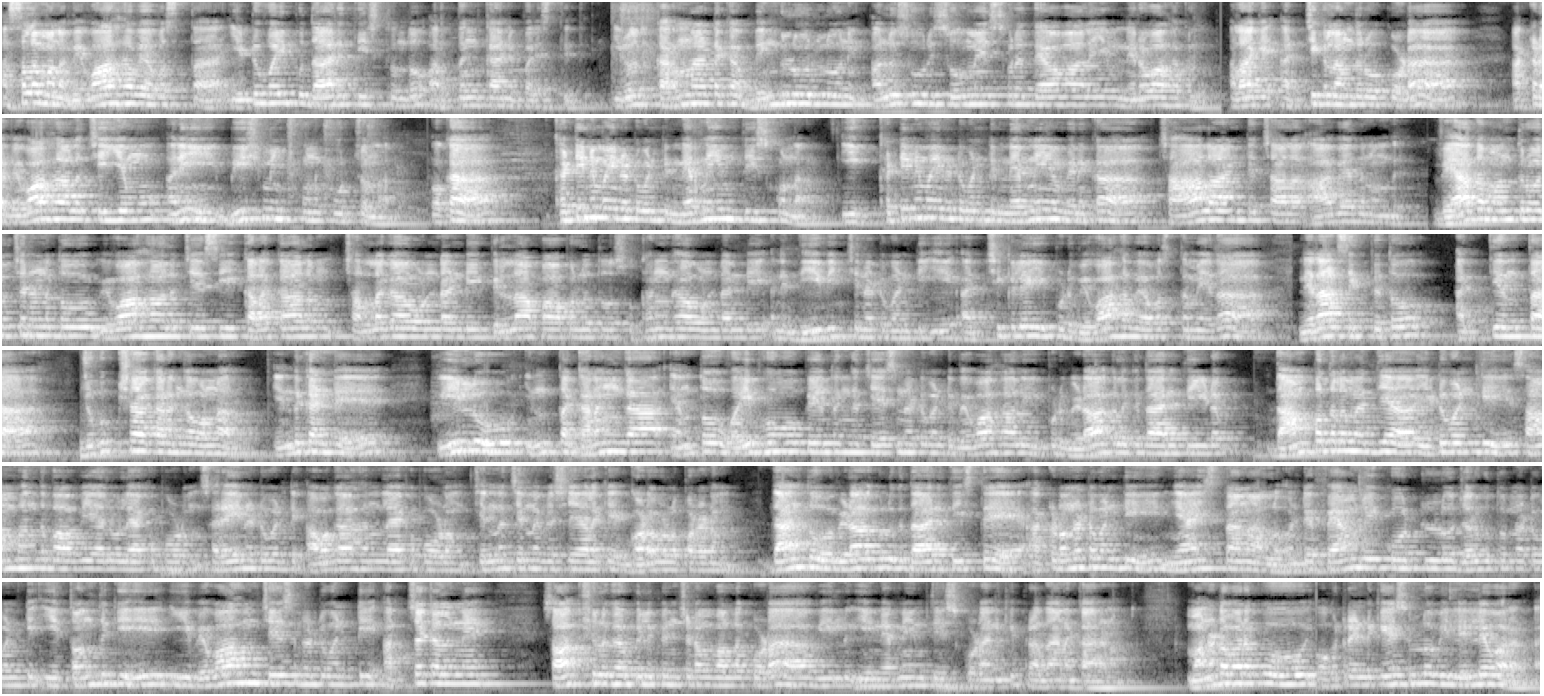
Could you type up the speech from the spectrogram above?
అసలు మన వివాహ వ్యవస్థ ఎటువైపు దారి తీస్తుందో అర్థం కాని పరిస్థితి. ఈరోజు కర్ణాటక బెంగళూరులోని అలుసూరి సోమేశ్వర దేవాలయం నిర్వాహకులు అలాగే అర్చకులందరూ కూడా అక్కడ వివాహాలు చెయ్యము అని భీష్మించుకుని కూర్చున్నారు. ఒక కఠినమైనటువంటి నిర్ణయం తీసుకున్నారు ఈ కఠినమైనటువంటి నిర్ణయం వెనుక చాలా అంటే చాలా ఆవేదన ఉంది. వేద మంత్రోచ్చరణతో వివాహాలు చేసి కలకాలం చల్లగా ఉండండి పిల్లా పాపలతో సుఖంగా ఉండండి అని దీవించినటువంటి ఈ అర్చికులే ఇప్పుడు వివాహ వ్యవస్థ మీద నిరాసక్తితో అత్యంత జుగుప్సాకరంగా ఉన్నారు. ఎందుకంటే వీళ్ళు ఇంత ఘనంగా ఎంతో వైభవోపేతంగా చేసినటువంటి వివాహాలు ఇప్పుడు విడాకులకు దారి తీయడం దాంపతుల మధ్య ఎటువంటి సంబంధ భావ్యాలు లేకపోవడం సరైనటువంటి అవగాహన లేకపోవడం చిన్న చిన్న విషయాలకే గొడవలు పడడం దాంతో విడాకులకు దారి తీస్తే అక్కడ ఉన్నటువంటి న్యాయస్థానాల్లో అంటే ఫ్యామిలీ కోర్టుల్లో జరుగుతున్నటువంటి ఈ తంతుకి ఈ వివాహం చేసినటువంటి అర్చకల్నే సాక్షులుగా పిలిపించడం వల్ల కూడా వీళ్ళు ఈ నిర్ణయం తీసుకోవడానికి ప్రధాన కారణం. మొన్నటి వరకు ఒకటి రెండు కేసుల్లో వీళ్ళు వెళ్ళేవారంట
